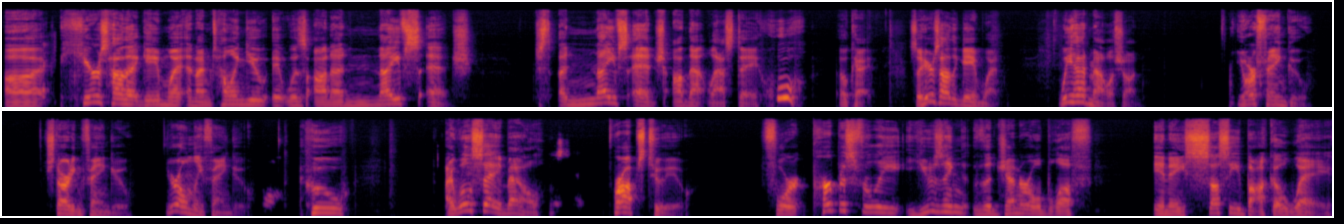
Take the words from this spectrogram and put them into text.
Uh here's how that game went and I'm telling you it was on a knife's edge. Just a knife's edge on that last day. Whew. Okay. So here's how the game went. We had Malishon. Your Fangu. Starting Fangu. Your only Fangu. Who I will say, Mal, props to you for purposefully using the general bluff in a sussy baka way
